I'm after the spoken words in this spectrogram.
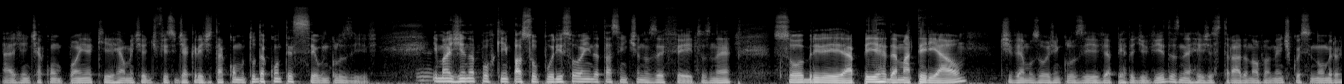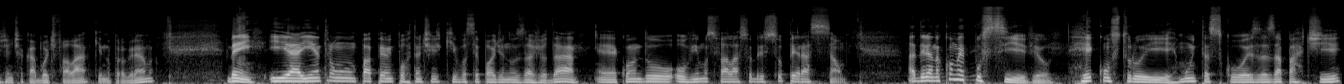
a gente acompanha que realmente é difícil de acreditar como tudo aconteceu, inclusive. Uhum. Imagina por quem passou por isso ou ainda está sentindo os efeitos, né? Sobre a perda material. Tivemos hoje, inclusive, a perda de vidas, né? Registrada novamente com esse número, a gente acabou de falar aqui no programa. Bem, e aí entra um papel importante que você pode nos ajudar é, quando ouvimos falar sobre superação. Adriana, como é possível reconstruir muitas coisas a partir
